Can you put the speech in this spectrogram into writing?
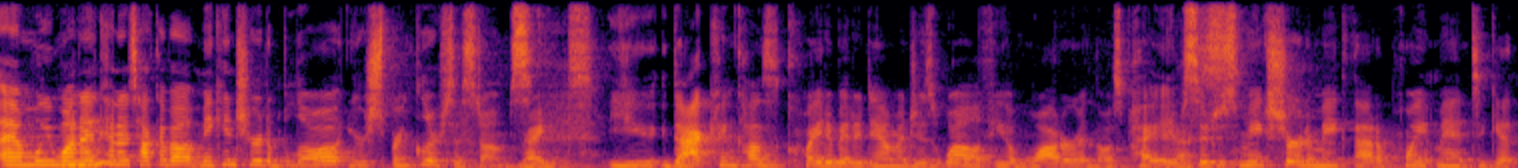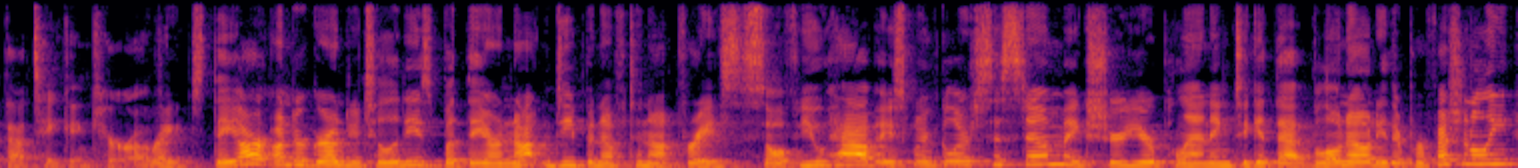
and we want to kind of talk about making sure to blow out your sprinkler systems. Mm-hmm. Right. You that can cause quite a bit of damage as well if you have water in those pipes. So just make sure to make that appointment to get that taken care of. Right. They are underground utilities, but they are not deep enough to not freeze. So if you have a sprinkler system, make sure you're planning to get that blown out either professionally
